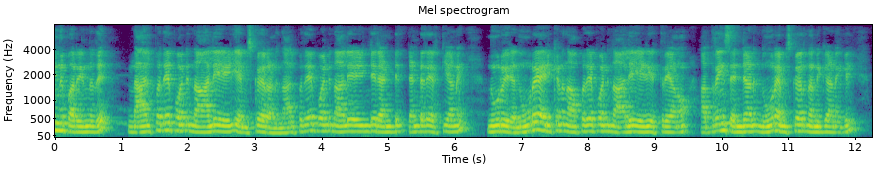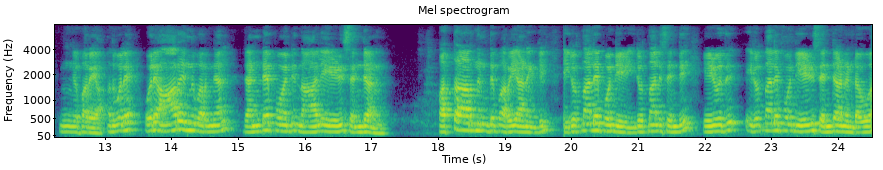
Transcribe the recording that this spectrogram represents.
എന്ന് പറയുന്നത് നാൽപ്പത് പോയിന്റ് നാല് ഏഴ് എം സ്ക്വയർ ആണ്. നാൽപ്പത് പോയിന്റ് നാല് ഏഴിന്റെ രണ്ട് രണ്ടര ഇരട്ടിയാണ് നൂറ് വരിക. നൂറ് ആയിരിക്കണം നാൽപ്പത് പോയിന്റ് നാല് ഏഴ് എത്രയാണോ അത്രയും സെന്റാണ് നൂറ് എം സ്ക്വയർ നൽകുകയാണെങ്കിൽ പറയാം. അതുപോലെ ഒരു ആറ് എന്ന് പറഞ്ഞാൽ രണ്ട് പോയിന്റ് നാല് ഏഴ് സെന്റാണ് പത്ത് ആറിനുണ്ട് പറയുകയാണെങ്കിൽ ഇരുപത്തിനാല് പോയിന്റ് ഏഴ് ഇരുപത്തിനാല് സെന്റ് എഴുപത് ഇരുപത്തിനാല് പോയിന്റ് ഏഴ് സെന്റാണ് ഉണ്ടാവുക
